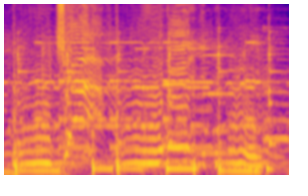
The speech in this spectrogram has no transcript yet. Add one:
不见不得不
